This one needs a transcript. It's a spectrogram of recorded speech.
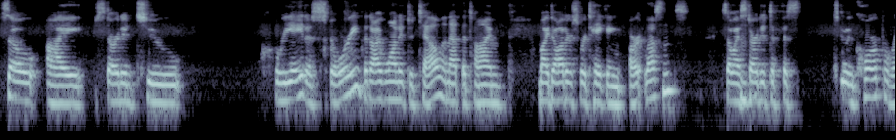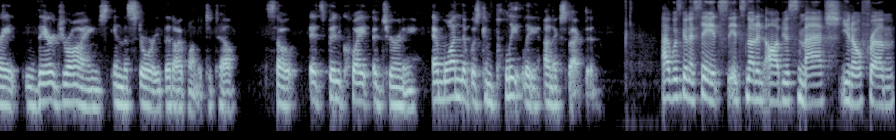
So i started to create a story that i wanted to tell. And at the time my daughters were taking art lessons. So i mm-hmm. started to to incorporate their drawings in the story that i wanted to tell. So it's been quite a journey and one that was completely unexpected. I was going to say it's it's not an obvious match, you know, from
